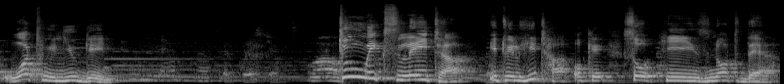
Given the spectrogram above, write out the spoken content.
What will you gain? Wow. Two weeks later, it will hit her. Okay, so he is not there.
